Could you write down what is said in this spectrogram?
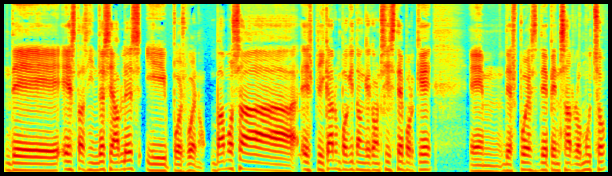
de estas indeseables y pues bueno, vamos a explicar un poquito en qué consiste porque Em, después de pensarlo mucho,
